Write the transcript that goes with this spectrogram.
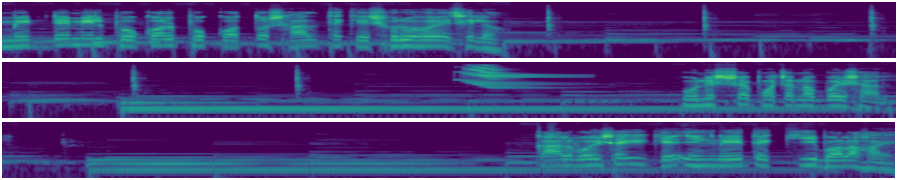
মিড ডে মিল প্রকল্প কত সাল থেকে শুরু হয়েছিল? উনিশশো পঁচানব্বই সাল। কালবৈশাখীকে ইংরেজিতে কি বলা হয়?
